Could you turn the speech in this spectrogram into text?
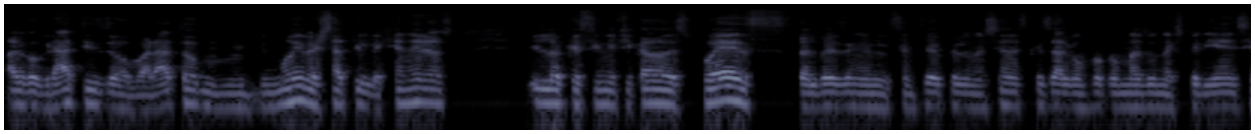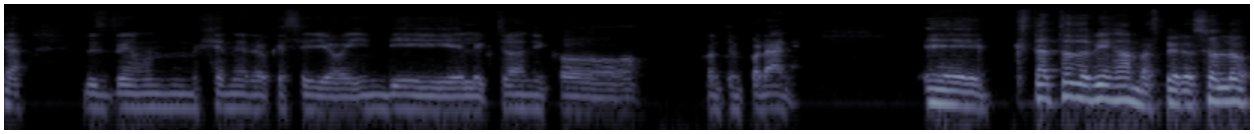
algo gratis o barato, muy versátil de géneros. Y lo que significado después, tal vez en el sentido que lo mencionas, que es algo un poco más de una experiencia desde un género, qué sé yo, indie, electrónico, contemporáneo. Eh, está todo bien ambas, pero solo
